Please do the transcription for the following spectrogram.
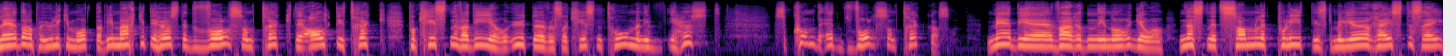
ledere på ulike måter. Vi merket i høst et voldsomt trøkk. Det er alltid trøkk på kristne verdier og utøvelse av kristen tro. Men i, i høst så kom det et voldsomt trøkk. altså medieverden i Norge og nesten et samlet politisk miljø reiste seg.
